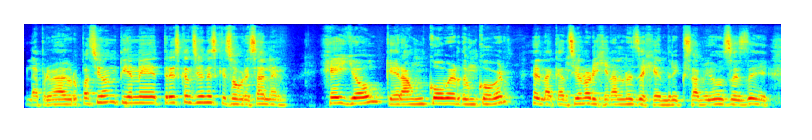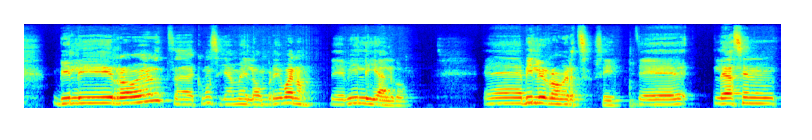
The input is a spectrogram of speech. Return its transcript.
La primera agrupación tiene tres canciones que sobresalen. Hey Joe, que era un cover de un cover. La canción original no es de Hendrix, amigos, es de Billy Roberts. Ah, ¿Cómo se llama el hombre? Bueno, de Billy algo. Eh, Billy Roberts, sí. Eh, le hacen,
